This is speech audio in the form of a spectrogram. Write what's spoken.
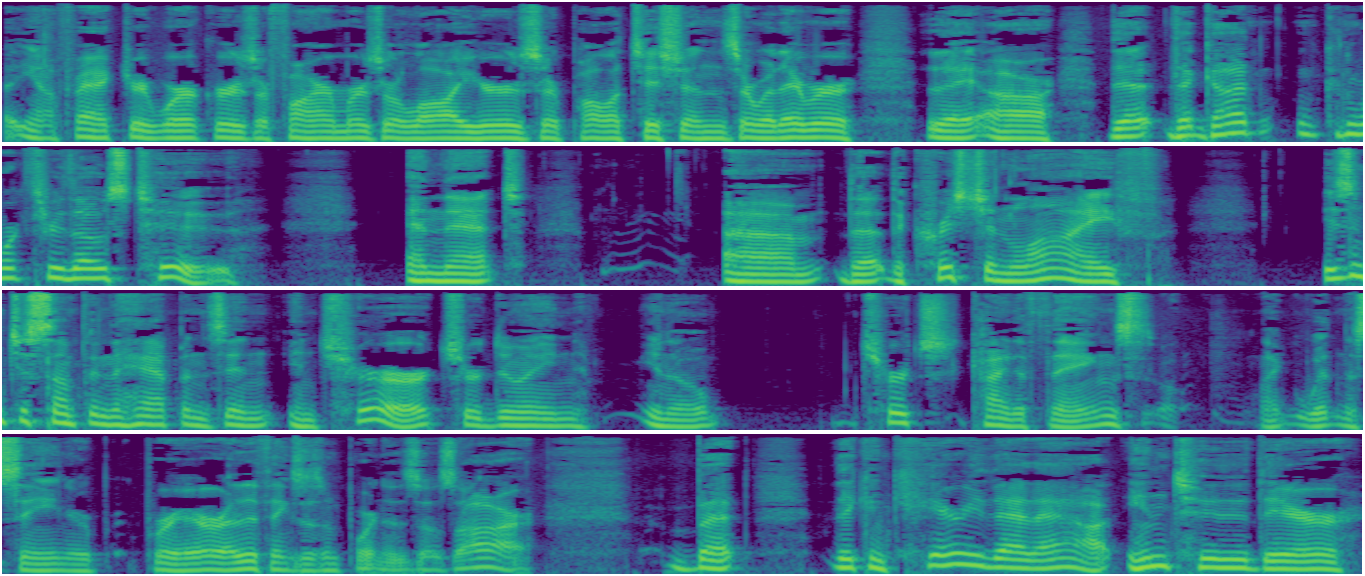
you know, factory workers or farmers or lawyers or politicians or whatever they are, that, that God can work through those too. And that um, the the Christian life isn't just something that happens in in church or doing you know church kind of things like witnessing or prayer or other things as important as those are, but they can carry that out into their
